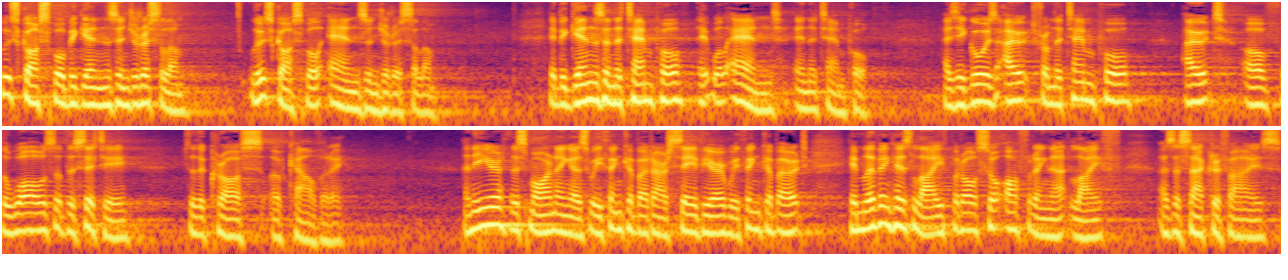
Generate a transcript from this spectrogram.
Luke's gospel begins in Jerusalem. Luke's gospel ends in Jerusalem. It begins in the temple, it will end in the temple. As he goes out from the temple, out of the walls of the city to the cross of Calvary. And here this morning, as we think about our Savior, we think about Him living His life, but also offering that life as a sacrifice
